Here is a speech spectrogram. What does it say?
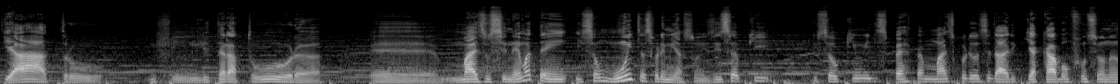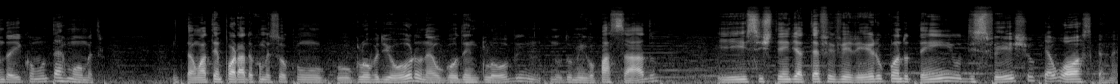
teatro, enfim, literatura. é, mas o cinema tem, e são muitas premiações. Isso é o que, isso é o que me desperta mais curiosidade, que acabam funcionando aí como um termômetro. Então a temporada começou com o, o Globo de Ouro, né, o Golden Globe, no domingo passado, e se estende até fevereiro, quando tem o desfecho, que é o Oscar, né?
